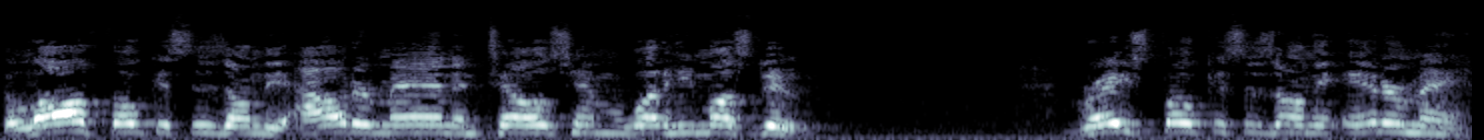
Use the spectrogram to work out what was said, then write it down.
The law focuses on the outer man and tells him what he must do. Grace focuses on the inner man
